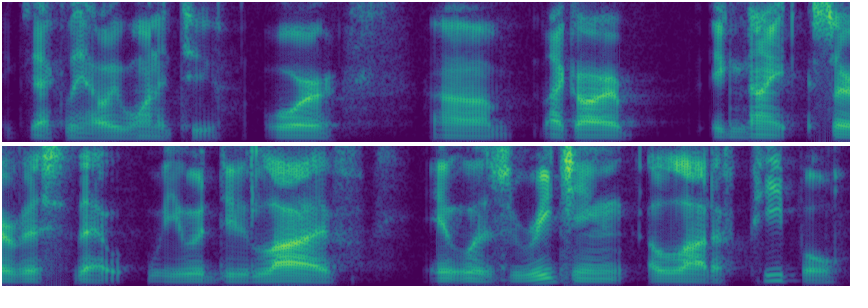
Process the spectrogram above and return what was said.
exactly how we wanted to, or um, like our ignite service that we would do live. It was reaching a lot of people,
